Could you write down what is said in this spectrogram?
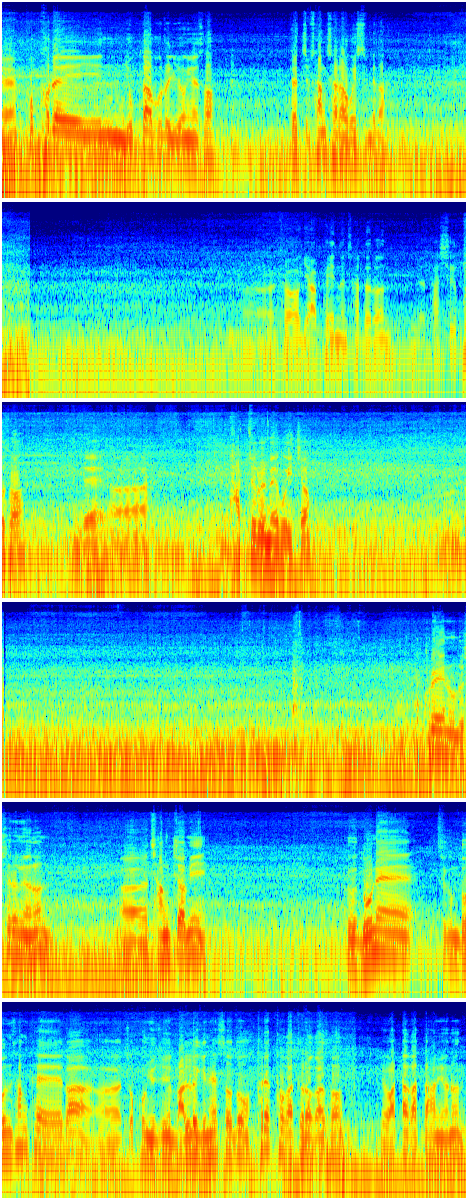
네, 포크레인 6다부를 이용해서 볏짚 상차를 하고 있습니다. 어, 저기 앞에 있는 차들은 이제 다 싣고서 이제 어, 밧줄을 메고 있죠. 포크레인으로 실으면은 어, 장점이 그 논에 지금 논 상태가 어, 조금 요즘에 마르긴 했어도 트랙터가 들어가서 왔다 갔다 하면은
